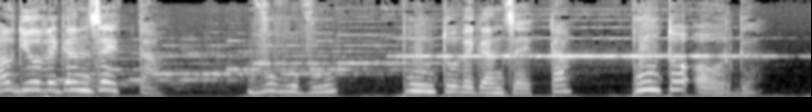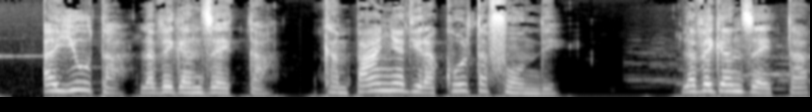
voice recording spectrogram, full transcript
Audioveganzetta. www.veganzetta.org Aiuta la Veganzetta, campagna di raccolta fondi. La Veganzetta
